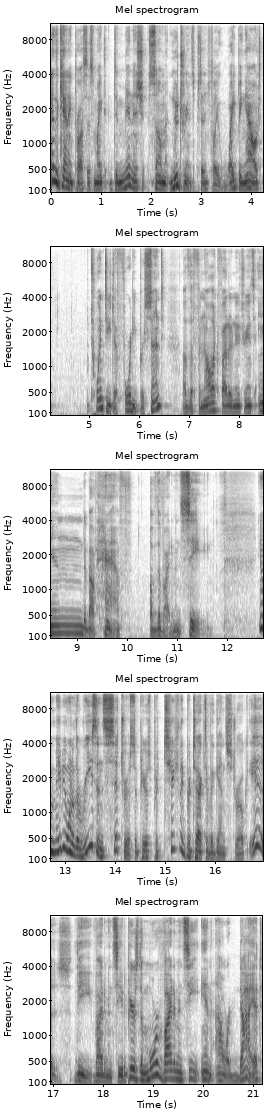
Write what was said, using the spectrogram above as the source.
and the canning process might diminish some nutrients, potentially wiping out 20 to 40% of the phenolic phytonutrients and about half of the vitamin C. You know, maybe one of the reasons citrus appears particularly protective against stroke is the vitamin C. It appears the more vitamin C in our diet,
